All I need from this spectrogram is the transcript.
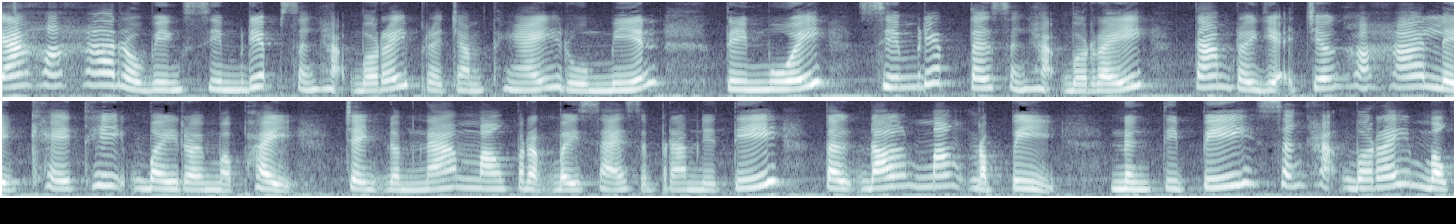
ការហោះហើររវាងសៀមរាបសង្ហបុរីប្រចាំថ្ងៃរួមមានទី1សៀមរាបទៅសង្ហបុរីតាមរយៈជើងហោះហើរលេខ KT 320ចេញដំណើរម៉ោង8:45នាទីទៅដល់ម៉ោង12និងទី2សង្ហបុរីមក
